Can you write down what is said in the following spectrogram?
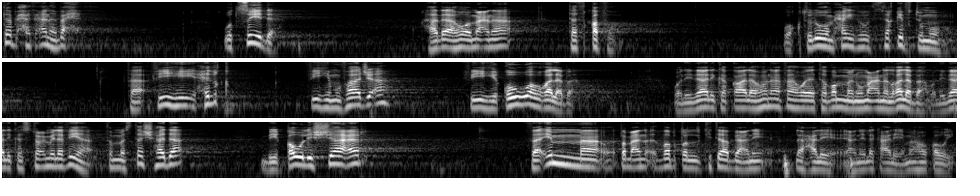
تبحث عنه بحث وتصيده. هذا هو معنى تثقفه. واقتلوهم حيث ثقفتموهم ففيه حذق فيه مفاجأة فيه قوة وغلبة. ولذلك قال هنا فهو يتضمن معنى الغلبة ولذلك استعمل فيها ثم استشهد بقول الشاعر فإما طبعا ضبط الكتاب يعني لا عليه يعني لك عليه ما هو قوي.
